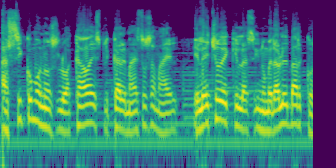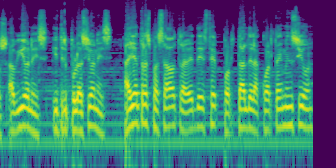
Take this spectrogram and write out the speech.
Así como nos lo acaba de explicar el maestro Samael, el hecho de que los innumerables barcos, aviones y tripulaciones hayan traspasado a través de este portal de la cuarta dimensión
